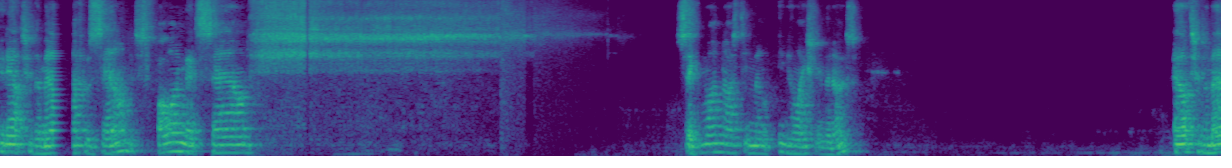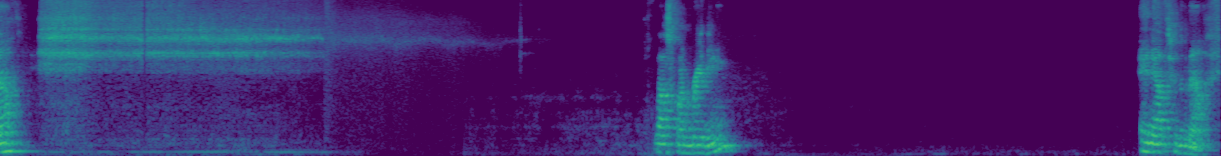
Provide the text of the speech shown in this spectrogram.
And out through the mouth with sound. Just following that sound. Second one, nice inhalation in the nose. Out through the mouth. Last one, breathing in. And out through the mouth.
